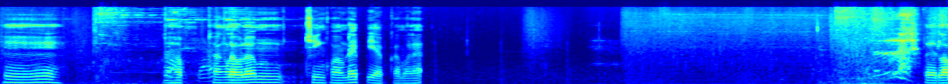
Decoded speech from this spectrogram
โอเคนะครับ ทางเราเริ่มชิงความได้เปรียบกลันมาแล้ว แต่เรา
